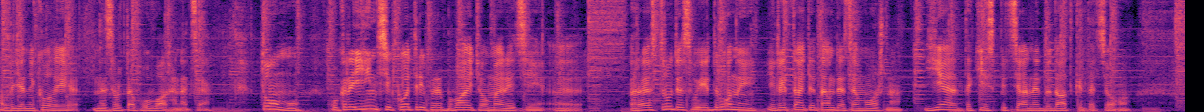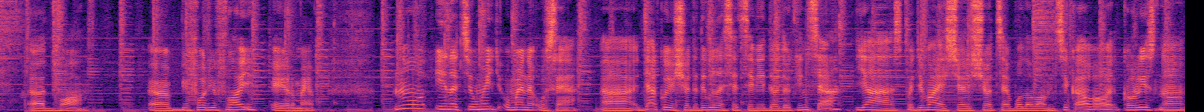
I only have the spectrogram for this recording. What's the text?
Але я ніколи не звертав уваги на це. Тому українці, котрі перебувають в Америці, е, реєструйте свої дрони і літайте там, де це можна. Є такі спеціальні додатки для цього. Е, Два. Е, Before you fly, AirMap. Ну і на цю мить у мене усе. Дякую, що додивилися це відео до кінця. Я сподіваюся, що це було вам цікаво, корисно,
